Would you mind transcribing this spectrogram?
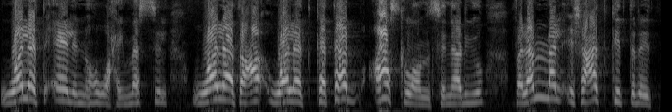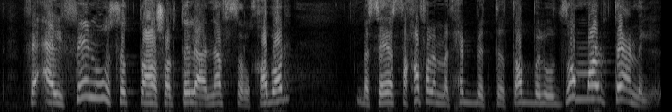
ولا اتقال إن هو هيمثل ولا تع... ولا اتكتب أصلا سيناريو. فلما الإشاعات كترت في 2016 طلع نفس الخبر. بس هي الصحافة لما تحب تطبل وتزمر تعمل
